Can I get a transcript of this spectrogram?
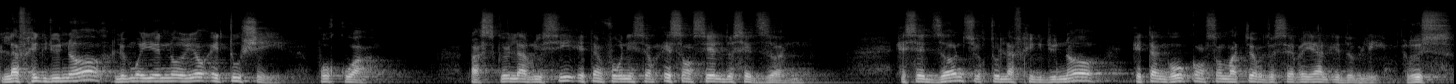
L'Afrique du Nord, le Moyen-Orient est touché. Pourquoi? Parce que la Russie est un fournisseur essentiel de cette zone. Et cette zone, surtout l'Afrique du Nord, est un gros consommateur de céréales et de blé russe.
